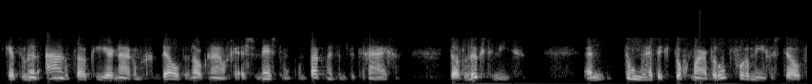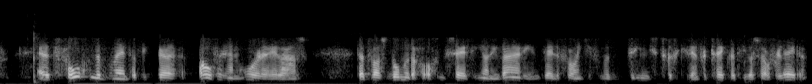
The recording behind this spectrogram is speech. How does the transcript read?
Ik heb toen een aantal keer naar hem gebeld en ook naar hem ge-sms'd om contact met hem te krijgen. Dat lukte niet. En toen heb ik toch maar beroep voor hem ingesteld. En het volgende moment dat ik uh, over hem hoorde helaas... dat was donderdagochtend 17 januari... een telefoontje van de dienst terugkeer en vertrek dat hij was overleden.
